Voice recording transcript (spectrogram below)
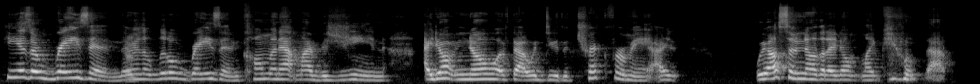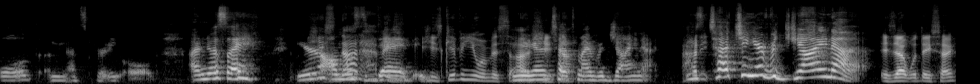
He is a raisin. There's a little raisin coming at my vagine. I don't know if that would do the trick for me. I. We also know that I don't like people that old. I mean, that's pretty old. I'm just like, you're He's almost having, dead. He's giving you a massage. you're gonna He's touch not- my vagina. He's you- touching your vagina. is that what they say?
